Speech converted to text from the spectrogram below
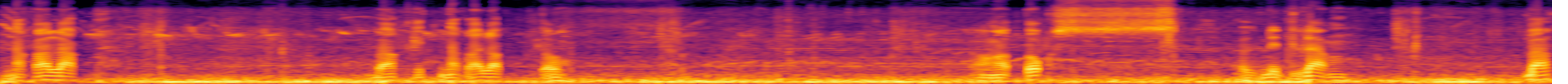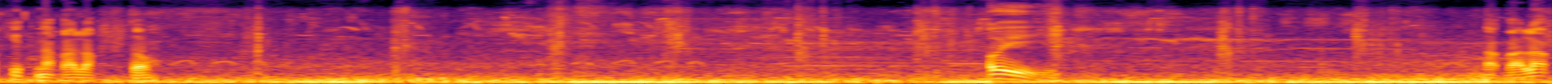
nakalak. Bakit nakalak to? Mga poks, aglit lang. Bakit nakalak to? Oy. Nakalak.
